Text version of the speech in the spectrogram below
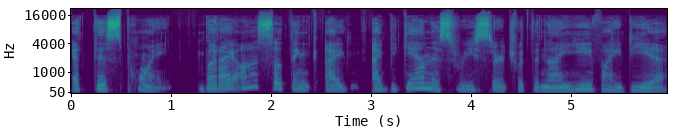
at this point. But I also think I, I began this research with the naive idea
